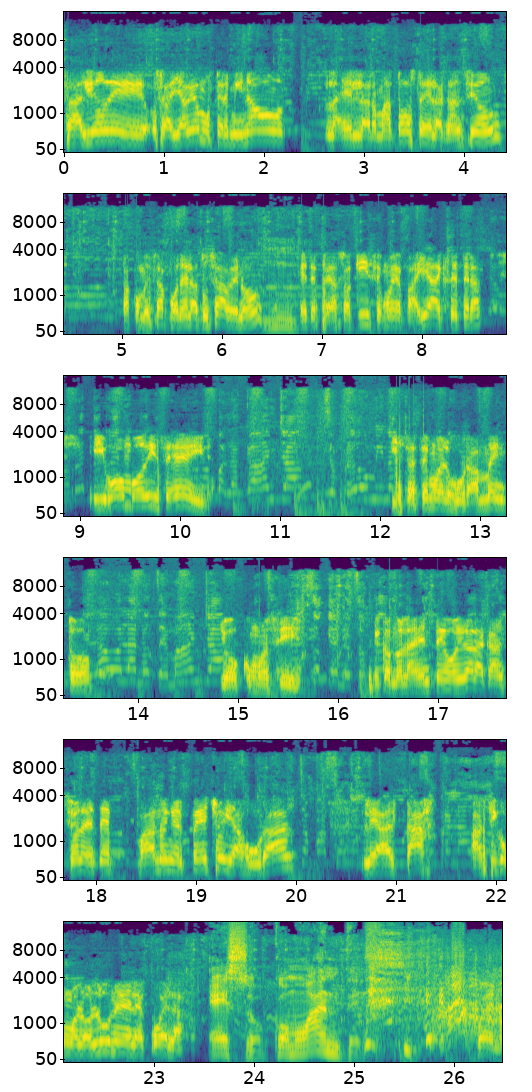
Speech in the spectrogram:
salió de, o sea, ya habíamos terminado la- el armatoste de la canción para comenzar a ponerla, tú sabes, ¿no? Mm. Este pedazo aquí se mueve para allá, etcétera. Y Bombo dice, hey, y si hacemos el juramento, yo como así, que cuando la gente oiga la canción, la gente mano en el pecho y a jurar lealtad, así como los lunes en la escuela. eso, como antes. Bueno,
